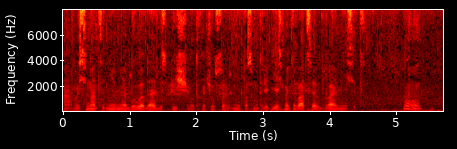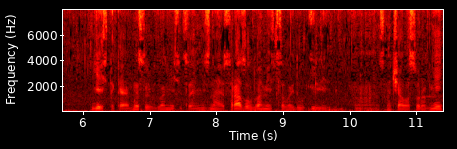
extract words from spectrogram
А, 18 дней у меня было, да, без пищи. Вот хочу 40 дней посмотреть. Есть мотивация в 2 месяца. Ну, есть такая мысль в два месяца, не знаю, сразу в два месяца войду или э, сначала 40 дней,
